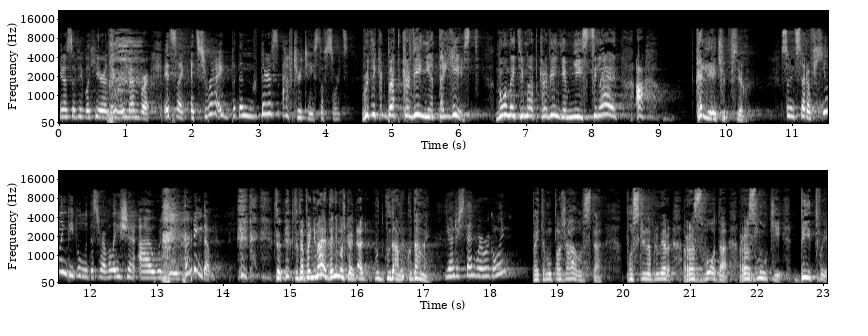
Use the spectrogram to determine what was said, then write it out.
You know, some people here, they remember. It's like, it's right, but then there's aftertaste of sorts. Вроде как бы откровение-то есть, но он этим откровением не исцеляет, а калечит всех. So instead of healing people with this revelation, I would be hurting them. Кто-то понимает, да, немножко, а ку- куда мы, куда мы? You understand where we're going? Поэтому, пожалуйста, после, например, развода, разлуки, битвы,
